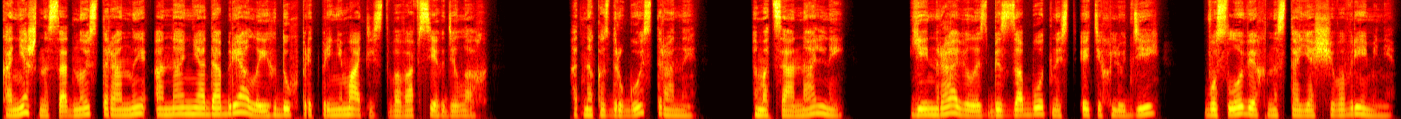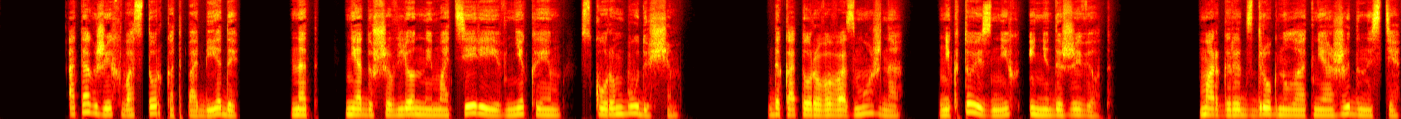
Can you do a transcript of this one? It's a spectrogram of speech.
Конечно, с одной стороны, она не одобряла их дух предпринимательства во всех делах. Однако, с другой стороны, эмоциональный, ей нравилась беззаботность этих людей в условиях настоящего времени, а также их восторг от победы над неодушевленной материей в некоем скором будущем, до которого, возможно, никто из них и не доживет. Маргарет вздрогнула от неожиданности,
